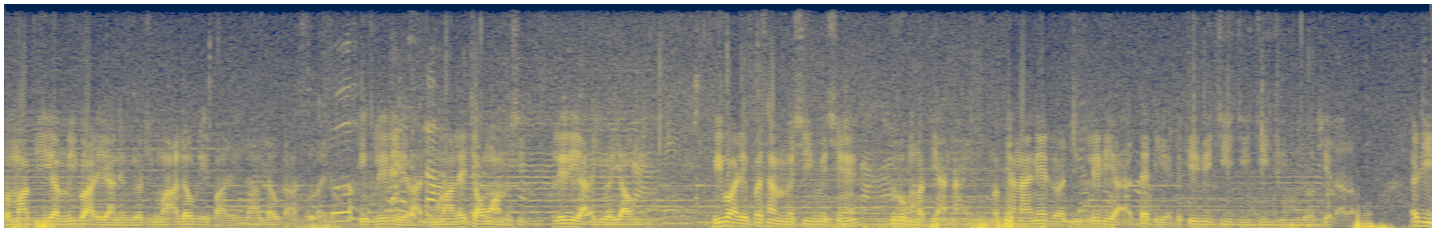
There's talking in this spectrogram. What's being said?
ဗမာပြည်ကမိဘတွေကနေပြီးတော့ဒီမှာအလုပ်တွေပါတယ်လာလောက်တာဆိုလိုက်တော့ဒီကလေးတွေကဒီမှာလဲကြောင်းမှမရှိကလေးတွေကအရွယ်ရောက်နေမိဘတွေပတ်စံမရှိမရှင်သူတို့မပြန်နိုင်ဘူးမပြန်နိုင်တဲ့အတွက်ဒီကလေးတွေကအသက်တွေတဖြည်းဖြည်းကြီးကြီးကြီးကြီးပြီးတော့ဖြစ်လာတာပေါ့အဲ့ဒီ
